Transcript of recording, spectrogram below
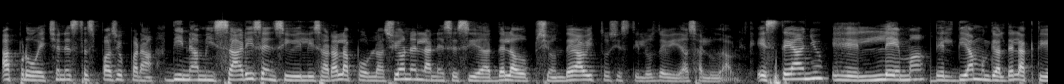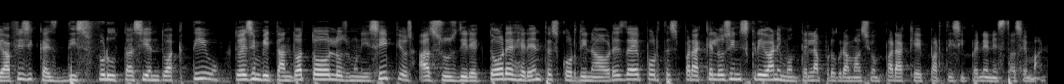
aprovechen este espacio para dinamizar y sensibilizar a la población en la necesidad de la adopción de hábitos y estilos de vida saludables. Este año el lema del Día Mundial de la Actividad Física es disfruta siendo activo. Entonces invitando a todos los municipios, a sus directores, gerentes, coordinadores de deportes para que los inscriban y monten la programación para que participen en esta semana.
